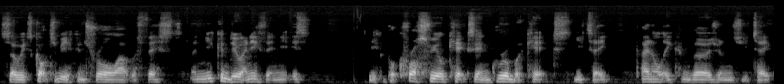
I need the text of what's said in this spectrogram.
So it's got to be a control out the fist, and you can do anything. It's, you can put crossfield kicks in, grubber kicks. You take penalty conversions. You take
